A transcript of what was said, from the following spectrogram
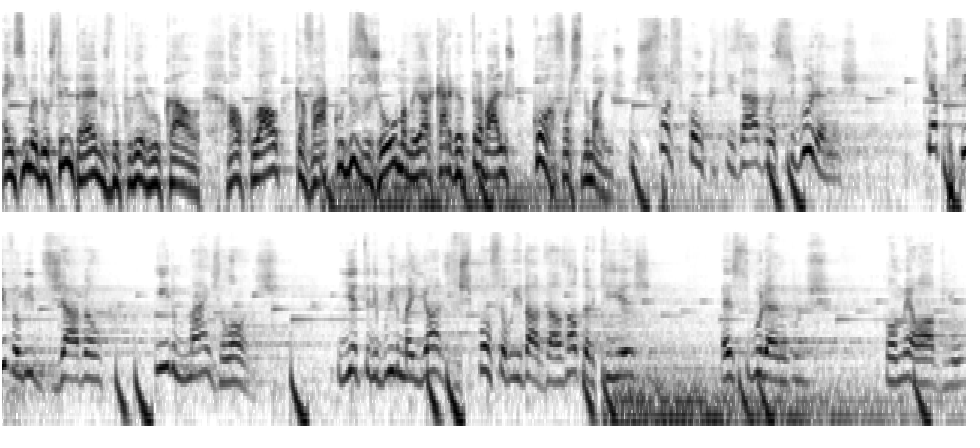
em cima dos 30 anos do poder local, ao qual Cavaco desejou uma maior carga de trabalhos com reforço de meios. O esforço concretizado assegura-nos que é possível e desejável ir mais longe e atribuir maiores responsabilidades às autarquias, assegurando-lhes, como é óbvio,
